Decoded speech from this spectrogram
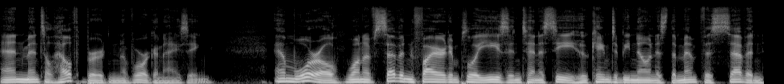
and mental health burden of organizing. M. Worrell, one of seven fired employees in Tennessee who came to be known as the Memphis Seven,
